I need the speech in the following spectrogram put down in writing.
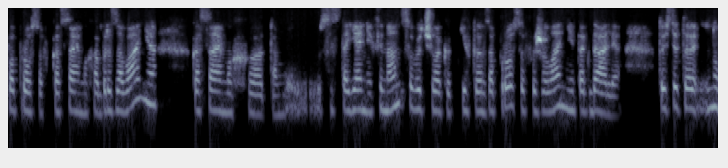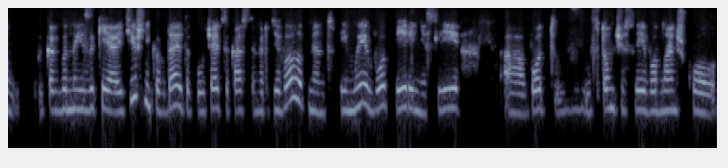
вопросов касаемых образования, касаемых э, там, состояния финансового человека, каких-то запросов и желаний и так далее. То есть это, ну, как бы на языке айтишников, да, это получается customer development, и мы его перенесли а, вот в, том числе и в онлайн-школу.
